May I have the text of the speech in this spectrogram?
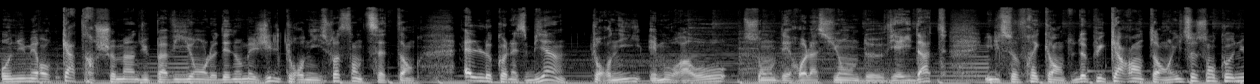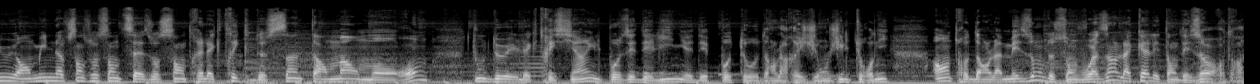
au numéro 4 chemin du pavillon, le dénommé Gilles Tourny, 67 ans. Elles le connaissent bien Tourny et Mourao sont des relations de vieille date. Ils se fréquentent depuis 40 ans. Ils se sont connus en 1976 au centre électrique de Saint-Amand-Montrond tous deux électriciens, ils posaient des lignes et des poteaux dans la région. Gilles Tourny entre dans la maison de son voisin, laquelle est en désordre.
